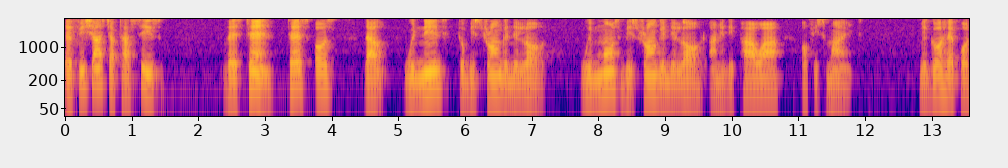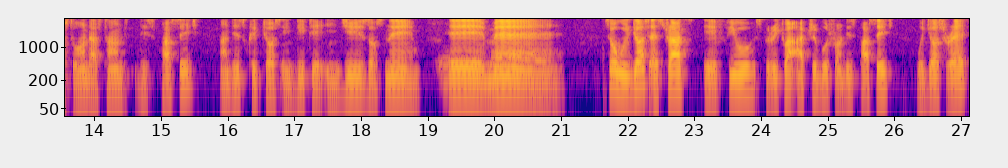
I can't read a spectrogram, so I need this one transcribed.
Ephesians chapter 6, verse 10 tells us that we need to be strong in the Lord. We must be strong in the Lord and in the power of his might. May God help us to understand this passage and these scriptures in detail in Jesus' name. Amen. So we just extract a few spiritual attributes from this passage we just read.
